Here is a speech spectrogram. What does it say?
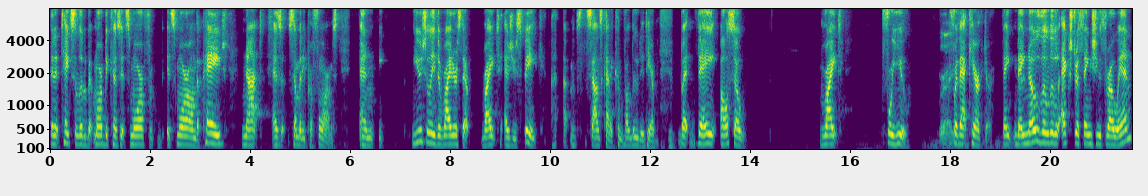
then it takes a little bit more because it's more for, it's more on the page not as somebody performs. And usually the writers that write as you speak uh, sounds kind of convoluted here but they also write for you right. for that character. They they know the little extra things you throw in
